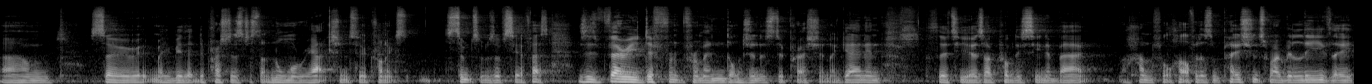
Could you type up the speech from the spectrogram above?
Um, so it may be that depression is just a normal reaction to chronic symptoms of CFS. This is very different from endogenous depression. Again, in 30 years, I've probably seen about a handful, half a dozen patients where I believe they,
